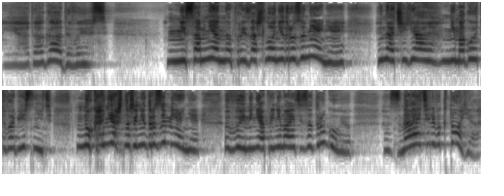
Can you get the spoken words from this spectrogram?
Я догадываюсь. Несомненно, произошло недоразумение, иначе я не могу этого объяснить. Ну, конечно же, недоразумение. Вы меня принимаете за другую. Знаете ли вы, кто я?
